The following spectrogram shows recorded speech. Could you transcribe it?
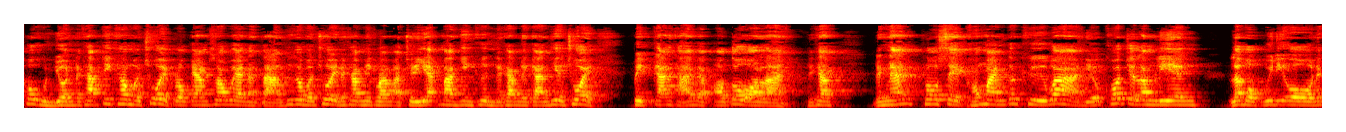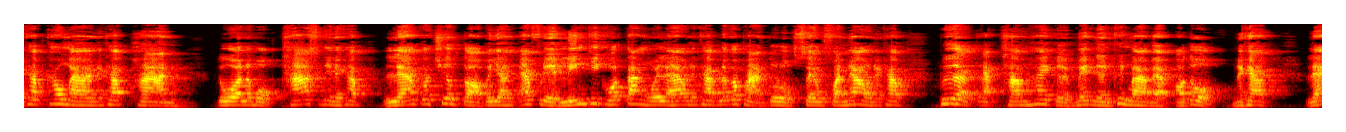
พวกหุ่นยนต์นะครับที่เข้ามาช่วยโปรแกรมซอฟต์แวร์ต่างๆ ที่เข้ามาช่วยนะครับมีความอัจฉริยะมากยิ่งขึ้นนะครับ ในการที่จะช่วยปิดการขายแบบออโต้ออนไลน์นะครับ ดังนั้นโปรเซสของมันก็คือว่าเดี๋ยวโค้ชจะลำเลียงระบบวิดีโอนะครับเข้ามานะครับผ่าน ตัวระบบ Task นี่นะครับ แล้วก็เชื่อมต่อไปยัง Affiliate Link ที่โค้ชตั้งไว้แล้วนะครับ แล้วก็ผ่านตัวระบบ Sales Funnel นะครับ เพื่อทำให้เกิดเม็ดเงินขึ้นมาแบบออโต้นะครับ และ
